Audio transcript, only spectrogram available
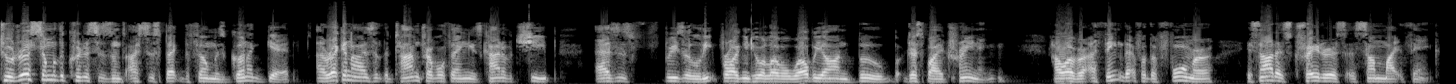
To address some of the criticisms I suspect the film is gonna get, I recognize that the time travel thing is kind of cheap, as is Frieza leapfrogging to a level well beyond Buu just by training. However, I think that for the former, it's not as traitorous as some might think.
